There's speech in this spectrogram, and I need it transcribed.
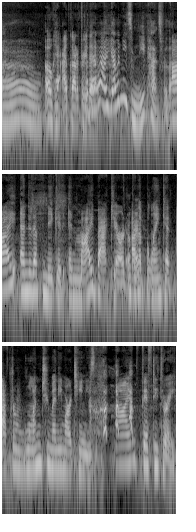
Oh. Okay, I've got to figure that that, out. I, I would need some knee pads for that. I ended up naked in my backyard Okay. on a blanket after one too many martinis. I'm 53.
